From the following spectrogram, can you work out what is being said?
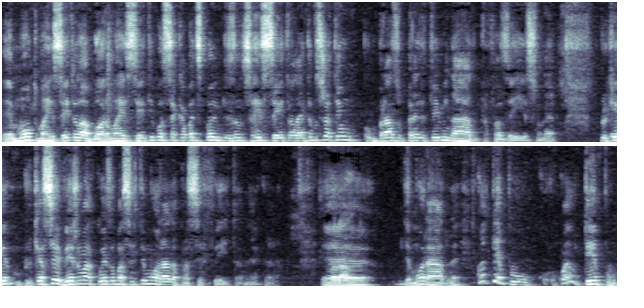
é, monta uma receita, elabora uma receita e você acaba disponibilizando essa receita lá. Então você já tem um, um prazo pré-determinado para fazer isso, né? Porque, porque a cerveja é uma coisa bastante demorada para ser feita, né, cara? É, demorado, né? Quanto tempo, qual é o tempo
